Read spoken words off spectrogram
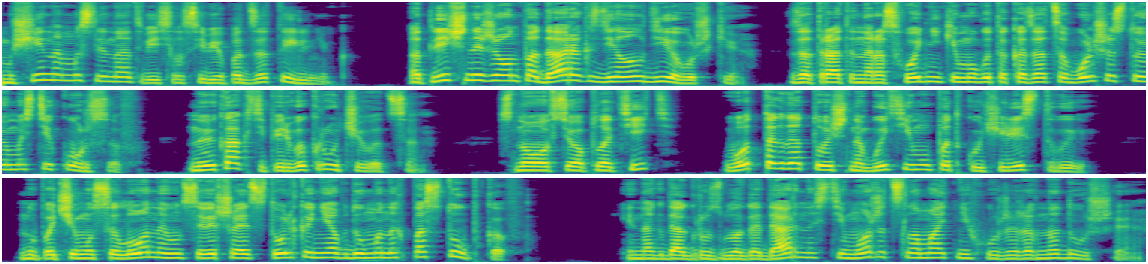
Мужчина мысленно отвесил себе подзатыльник. Отличный же он подарок сделал девушке. Затраты на расходники могут оказаться больше стоимости курсов. Ну и как теперь выкручиваться? Снова все оплатить? Вот тогда точно быть ему под кучей листвы. Ну почему с Илоной он совершает столько необдуманных поступков? Иногда груз благодарности может сломать не хуже равнодушия.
